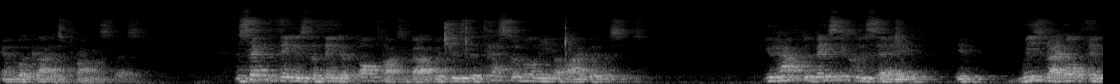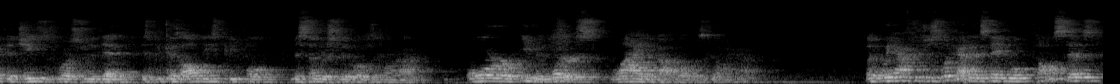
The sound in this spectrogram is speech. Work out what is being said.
and what God has promised us. The second thing is the thing that Paul talks about, which is the testimony of eyewitnesses. You have to basically say, if reason I don't think that Jesus rose from the dead is because all these people misunderstood what was going on. Or even worse, lied about what was going on. But we have to just look at it and say, well, Paul says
